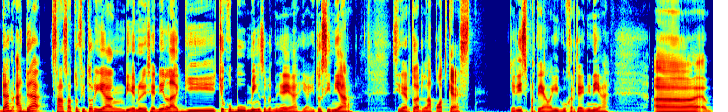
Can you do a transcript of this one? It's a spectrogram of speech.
Dan ada salah satu fitur yang di Indonesia ini lagi cukup booming sebenarnya ya, yaitu Siniar. Siniar itu adalah podcast. Jadi seperti yang lagi gue kerjain ini ya. Uh,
